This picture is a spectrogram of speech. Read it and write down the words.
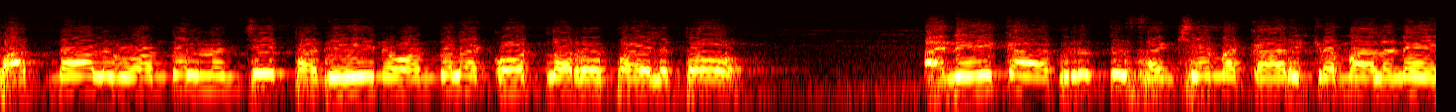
పద్నాలుగు వందల నుంచి పదిహేను వందల కోట్ల రూపాయలతో అనేక అభివృద్ధి సంక్షేమ కార్యక్రమాలని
